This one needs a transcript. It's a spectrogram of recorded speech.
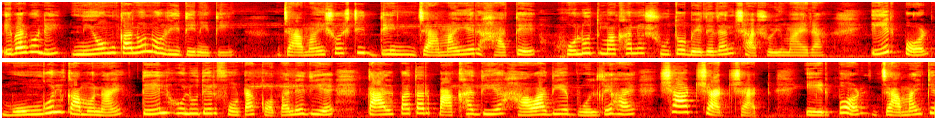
এবার বলি, নিয়মকানুন ও রীতিনীতি। জামাই ষষ্ঠীর দিন জামাইয়ের হাতে হলুদ মাখানো সুতো বেঁধে দেন শাশুড়ি মায়েরা। এরপর মঙ্গল কামনায় তেল হলুদের ফোঁটা কপালে দিয়ে তালপাতার পাখা দিয়ে হাওয়া দিয়ে বলতে হয় ষাট ষাট ষাট এরপর জামাইকে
